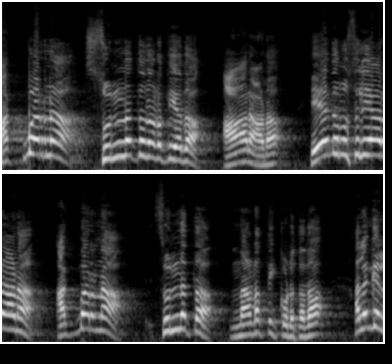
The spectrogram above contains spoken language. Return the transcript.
അക്ബറിന് സുന്നത്ത് നടത്തിയത് ആരാണ്? ഏത് മുസ്ലിയാരാണ് അക്ബറിന് സുന്നത്ത് നടത്തിക്കൊടുത്തത്? അല്ലെങ്കിൽ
